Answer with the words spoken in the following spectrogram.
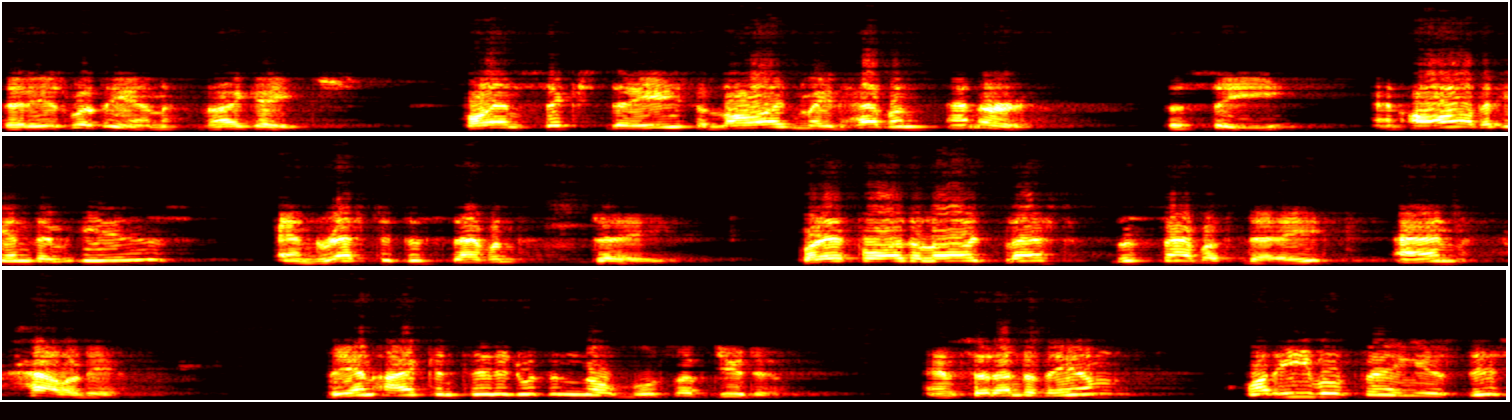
that is within thy gates. For in six days the Lord made heaven and earth, the sea, and all that in them is, and rested the seventh day. Wherefore the Lord blessed the Sabbath day and hallowed it. Then I contended with the nobles of Judah, and said unto them, what evil thing is this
